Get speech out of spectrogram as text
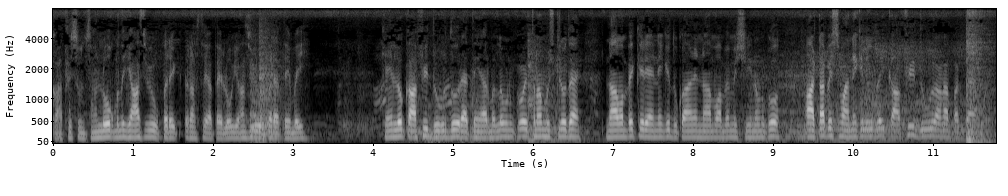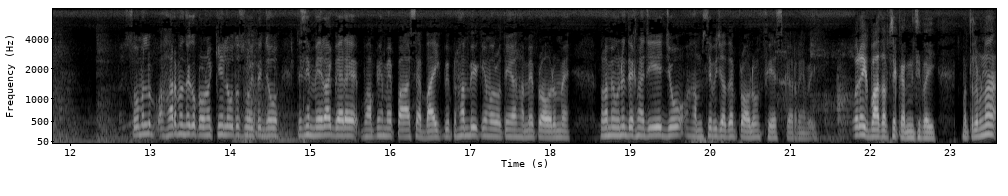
काफ़ी सुनसान। लोग मतलब यहाँ से भी ऊपर एक रास्ता जाता है। लोग यहाँ से भी ऊपर रहते हैं भाई। कई लोग काफ़ी दूर दूर रहते हैं यार। मतलब उनको इतना मुश्किल होता है। ना वहाँ पे किराने की दुकान है, ना वहाँ पे मशीन है। उनको आटा पिसवाने के लिए भाई काफ़ी दूर आना पड़ता है। सो मतलब हर बंदे को प्रॉब्लम कई लोग तो सोचते हैं, जो जैसे मेरा घर है, वहाँ पे हमें पास है बाइक पे, पर हम भी कई बार होते हैं यार, हमें प्रॉब्लम है। पर हमें उन्हें देखना चाहिए, जो हमसे भी ज़्यादा प्रॉब्लम फेस कर रहे हैं भाई। और एक बात आपसे करनी थी भाई मतलब ना,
